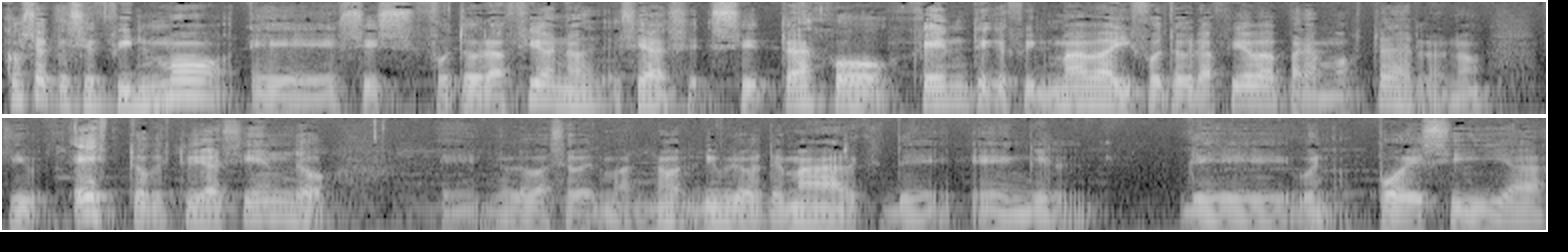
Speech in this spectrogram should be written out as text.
cosa que se filmó, eh, se fotografió, ¿no? o sea, se, trajo gente que filmaba y fotografiaba para mostrarlo, ¿no? esto que estoy haciendo eh, no lo vas a ver más, ¿no? Libros de Marx, de Engels, de, bueno, poesía,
